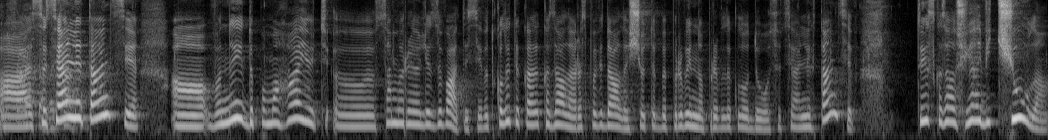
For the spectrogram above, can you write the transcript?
а соціальні танці а, вони допомагають е, самореалізуватися. І от коли ти казала, розповідала, що тебе первинно привлекло до соціальних танців, ти сказала, що я відчула.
